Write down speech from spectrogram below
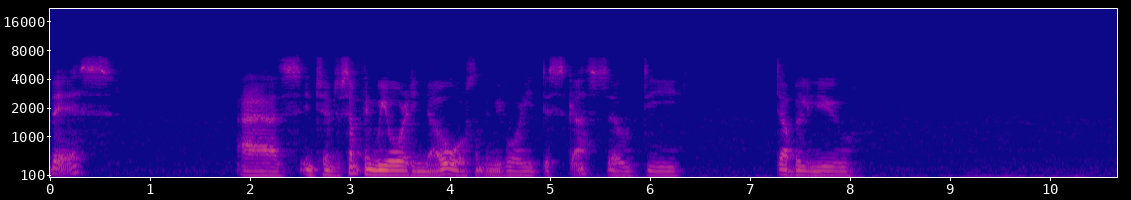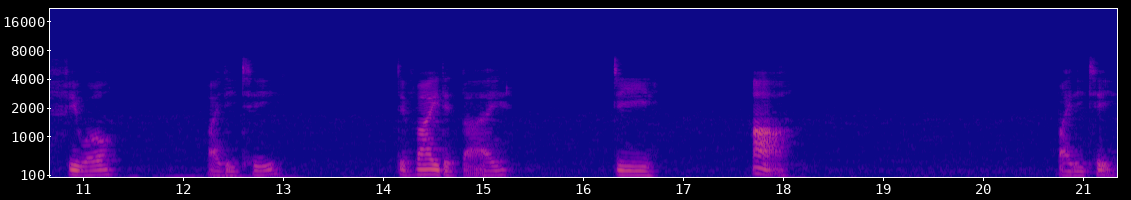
this as in terms of something we already know or something we've already discussed. So dW fuel by dt divided by dr by dt.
